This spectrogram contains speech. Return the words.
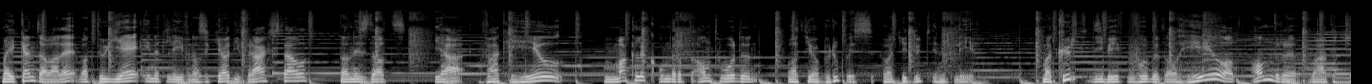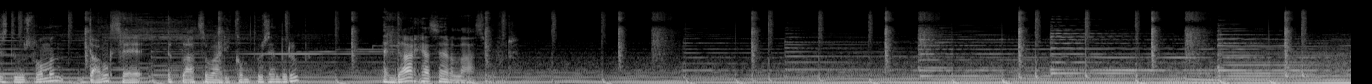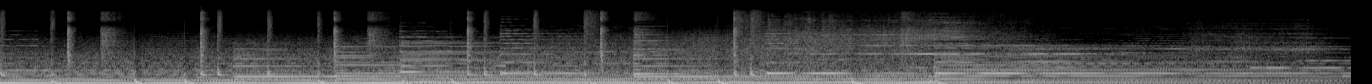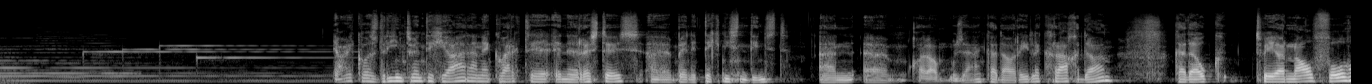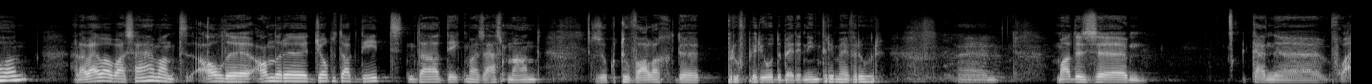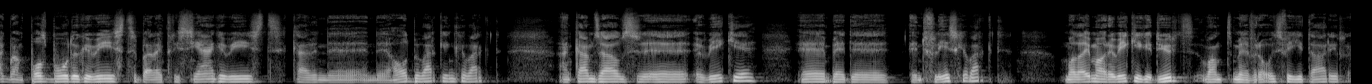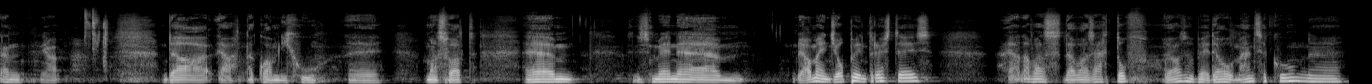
Maar je kent dat wel, hè? Wat doe jij in het leven? Als ik jou die vraag stel, dan is dat ja, vaak heel makkelijk om erop te antwoorden wat jouw beroep is, wat je doet in het leven. Maar Kurt die heeft bijvoorbeeld al heel wat andere watertjes doorzwommen, dankzij de plaatsen waar hij komt door zijn beroep. En daar gaat zijn relatie over. Ja, ik was 23 jaar en ik werkte in een rusthuis eh, bij de technische dienst. En uh, ik, moet ik heb dat redelijk graag gedaan. Ik heb dat ook twee jaar en een half volgehouden. En dat wil wel wat zeggen, want al de andere jobs dat ik deed, dat deed ik maar zes maanden. Is ook toevallig de proefperiode bij de interim hè, vroeger. Ehm, maar dus... ehm, ik, eh, pff, ik ben postbode geweest, ik ben elektricien geweest, ik heb in de, in de houtbewerking gewerkt. En ik heb zelfs eh, een weekje eh, bij de, in het vlees gewerkt. Maar dat heeft maar een weekje geduurd, want mijn vrouw is vegetariër. En ja, dat, ja, dat kwam niet goed. Eh maar wat. dus mijn, ehm, ja, mijn job in het rusthuis, ja, dat, was, dat was echt tof. Ja, zo bij de oude mensen komen.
